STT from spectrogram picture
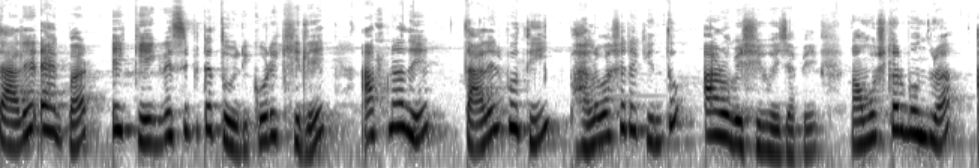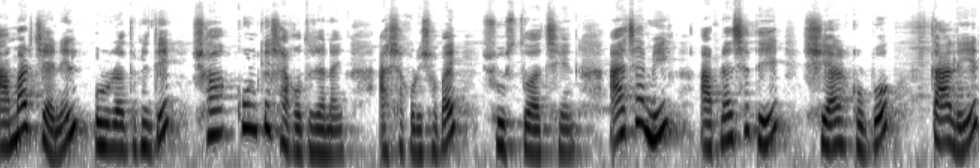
তালের একবার এই কেক রেসিপিটা তৈরি করে খেলে আপনাদের তালের প্রতি ভালোবাসাটা কিন্তু আরও বেশি হয়ে যাবে। নমস্কার বন্ধুরা, আমার চ্যানেল অনুরাধনীতে সকলকে স্বাগত জানাই। আশা করি সবাই সুস্থ আছেন। আজ আমি আপনার সাথে শেয়ার করব তালের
